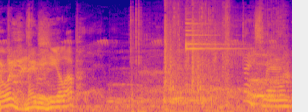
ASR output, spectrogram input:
Zoe, maybe heal up? Thanks, man.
